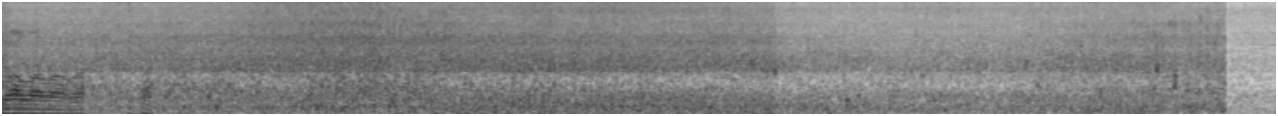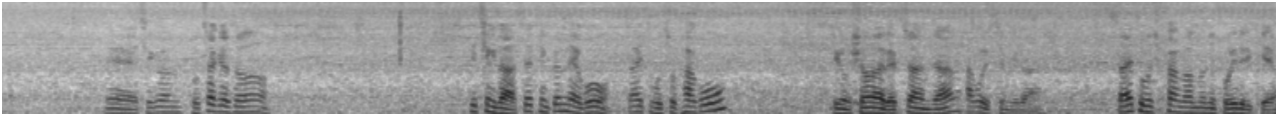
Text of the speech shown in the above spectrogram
와, 와, 와, 와. 좋다. 네, 지금 도착해서 피칭 다 세팅 끝내고 사이트 구축하고 지금 시원하게 맥주 한 잔 하고 있습니다. 사이트 구축한 거 한번 좀 보여드릴게요.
